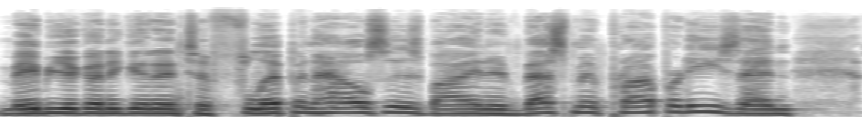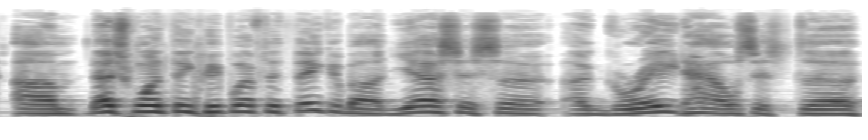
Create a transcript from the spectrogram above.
Maybe you're going to get into flipping houses, buying investment properties. And um, that's one thing people have to think about. Yes, it's a, a great house. It's the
